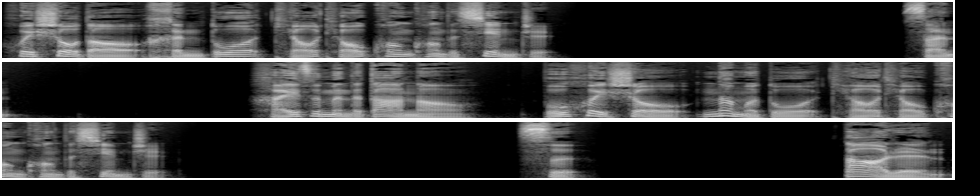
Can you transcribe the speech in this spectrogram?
会受到很多条条框框的限制。三，孩子们的大脑不会受那么多条条框框的限制。四。大人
